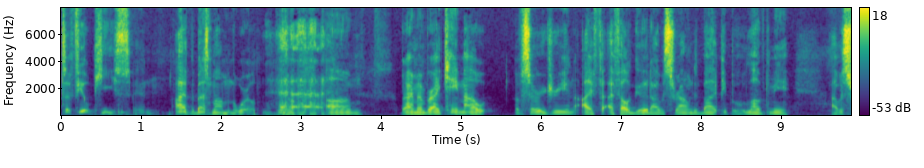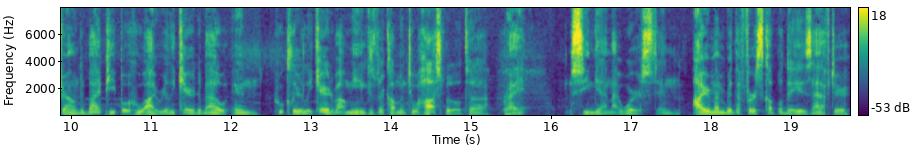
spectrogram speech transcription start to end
to feel peace, and I have the best mom in the world. you know? um, but I remember I came out of surgery and I, I felt good. I was surrounded by people who loved me. I was surrounded by people who I really cared about and who clearly cared about me because they're coming to a hospital to Right. See me at my worst. And I remember the first couple days after,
